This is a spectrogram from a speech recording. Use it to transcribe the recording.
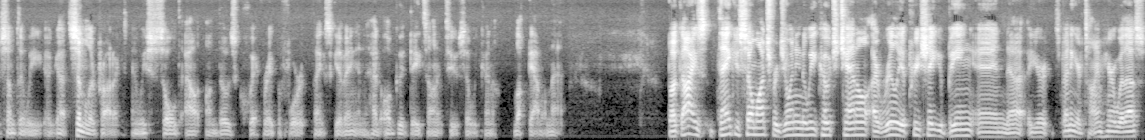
something we uh, got similar product and we sold out on those quick right before Thanksgiving and had all good dates on it too. So we kind of lucked out on that. But guys, thank you so much for joining the We Coach channel. I really appreciate you being and uh, you're spending your time here with us.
